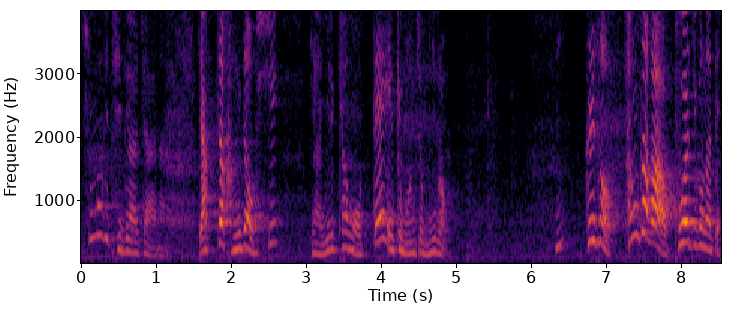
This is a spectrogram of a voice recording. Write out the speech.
힘으로 지배하지 않아. 약자 강자 없이 야 이렇게 하면 어때? 이렇게 먼저 물어. 응? 그래서 상사가 부하 직원한테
